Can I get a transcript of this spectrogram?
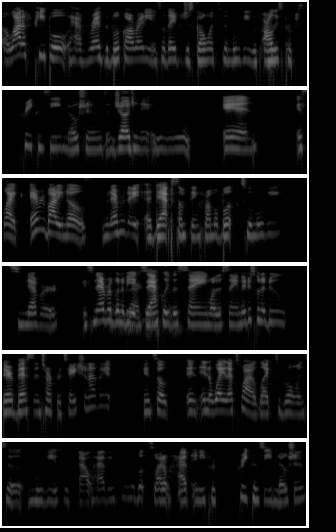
a lot of people have read the book already, and so they just go into the movie with all these pre- preconceived notions and judging it, and it's like everybody knows whenever they adapt something from a book to a movie, it's never it's never going to be Exactly. the same or the same. They're just going to do their best interpretation of it, and so in in a way, that's why I like to go into movies without having seen the book, so I don't have any pre- preconceived notions.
